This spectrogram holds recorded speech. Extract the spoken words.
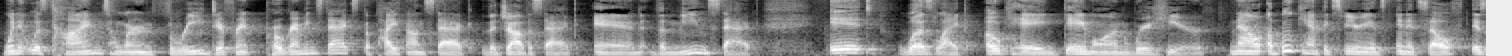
when it was time to learn three different programming stacks the Python stack, the Java stack, and the Mean stack. It was like, okay, game on, we're here. Now, a bootcamp experience in itself is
